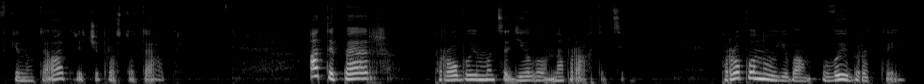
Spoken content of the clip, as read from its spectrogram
в кінотеатрі чи просто театрі. А тепер пробуємо це діло на практиці. Пропоную вам вибрати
